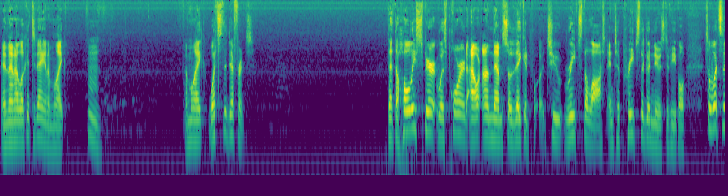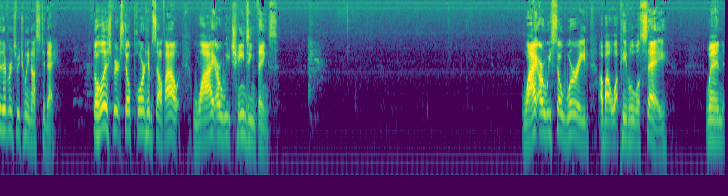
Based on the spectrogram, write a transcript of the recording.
And then I look at today and I'm like, hmm. I'm like, what's the difference? That the Holy Spirit was poured out on them so they could to reach the lost and to preach the good news to people. So what's the difference between us today? The Holy Spirit still poured himself out. Why are we changing things? Why are we so worried about what people will say when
